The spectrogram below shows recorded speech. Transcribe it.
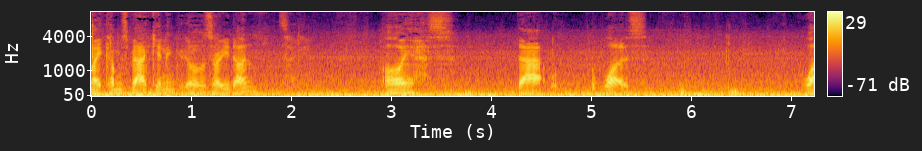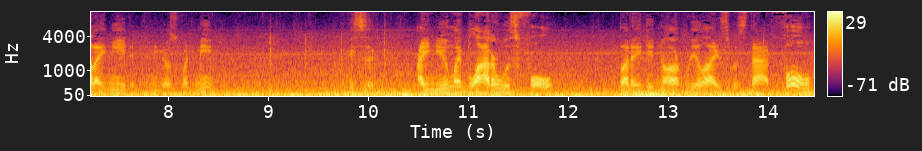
Mike comes back in and goes, Are you done? Like, Oh, yes. That was what I needed. Goes, What do you mean? He said, I knew my bladder was full, but I did not realize it was that full,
